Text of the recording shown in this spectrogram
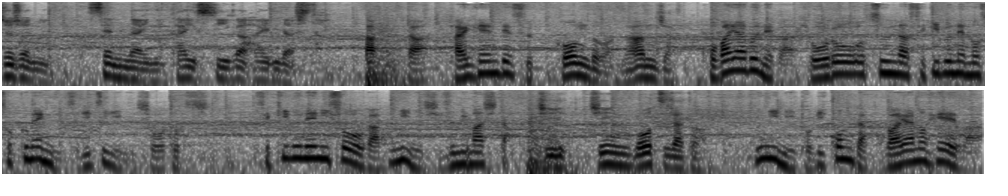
徐々に船内に海水が入り出した。あった、大変です。今度は何じゃ小早船が兵糧を積んだ関船の側面に次々に衝突し、関船2艘が海に沈みました。じ、沈没じゃと。海に飛び込んだ小早の兵は、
